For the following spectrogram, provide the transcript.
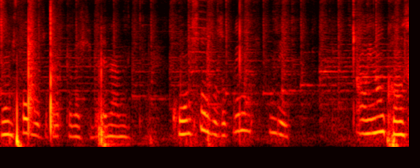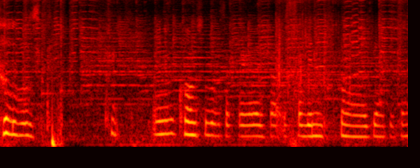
Konsol bozuk arkadaşlar. Elendik. Konsol bozuk. Benim üstüm değil. Oyunun konsolu bozuk. Oyunun konsolu bozuk arkadaşlar. Aslında benim üstüm olarak gerçekten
